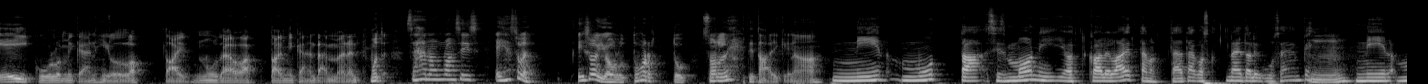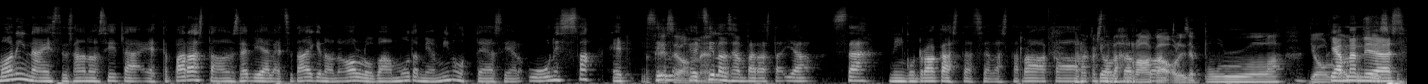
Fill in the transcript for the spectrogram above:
ei kuulu mikään hillo tai nutella tai mikään tämmöinen. Mutta sehän on vaan siis, eihän se ole ole joulutorttu, se on lehtitaikinaa. Niin, mutta siis moni, jotka oli laittanut tätä, koska näitä oli useampi, Mm. niin moni näistä sanoi sitä, että parasta on se vielä, että se taikina on ollut vaan muutamia minuutteja siellä uunissa. Että okay, on et silloin se on parasta. Ja sä niin kun rakastat sellaista raakaa Mä rakastan vähän joulutorppua. raakaa, oli se pulla, joulu. Ja mä siis- myös.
